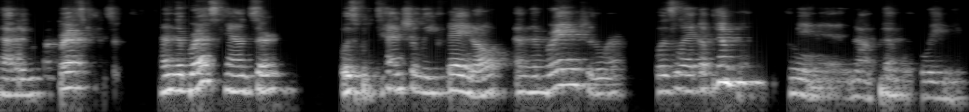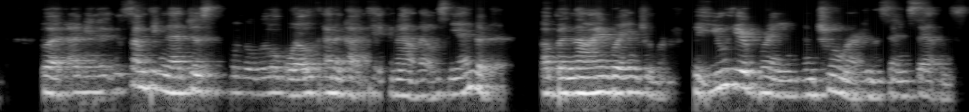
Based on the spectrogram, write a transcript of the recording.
having breast cancer? And the breast cancer was potentially fatal, and the brain tumor was like a pimple. I mean, eh, not pimple, believe. But I mean, it was something that just was a little growth and it got taken out. That was the end of it. A benign brain tumor. But you hear brain and tumor in the same sentence.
